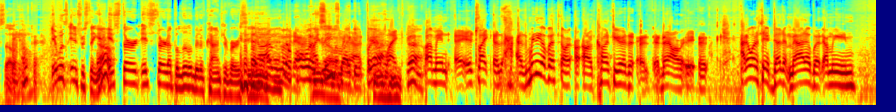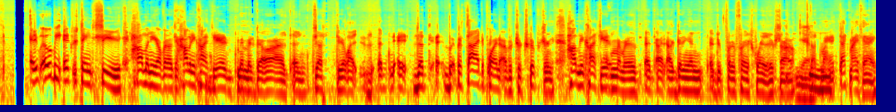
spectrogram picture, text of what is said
So Okay. it was interesting. Oh. It, it stirred it stirred up a little bit of controversy. Yeah, I remember that. Oh, it I seems remember like that. it. But Yeah. it's like, Yeah. I mean, it's like as, as many of us are, are, are concierge uh, now. It, uh, I don't want to say it doesn't matter, but I mean, it, it would be interesting to see how many of us, how many concierge members there are, and just you're like, uh, uh, the, beside the point of a subscription, how many concierge members are, are, are getting in uh, for the first wave. So Yeah. that's my that's my thing.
